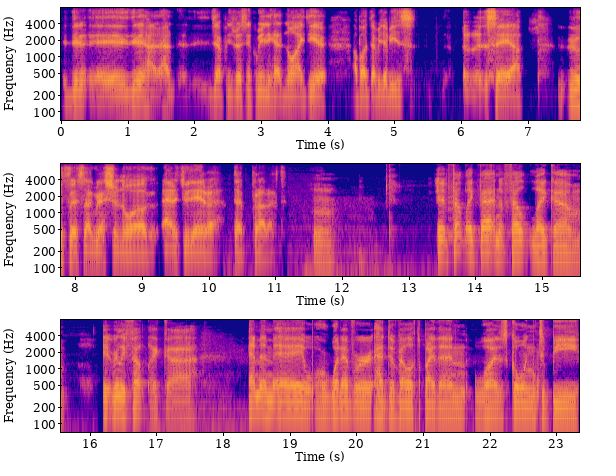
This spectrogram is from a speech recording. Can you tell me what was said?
it didn't it didn't have, had Japanese wrestling community had no idea about WWE's uh, say uh, ruthless aggression or attitude era type product. Mm. It felt like that, and it felt like um, it really felt like uh, MMA or, whatever had developed by then was going to be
